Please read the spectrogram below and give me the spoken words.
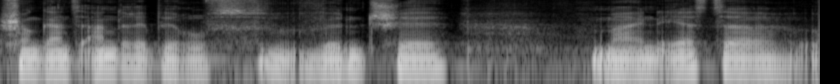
schon ganz andere Berufswünsche, mein erster äh,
